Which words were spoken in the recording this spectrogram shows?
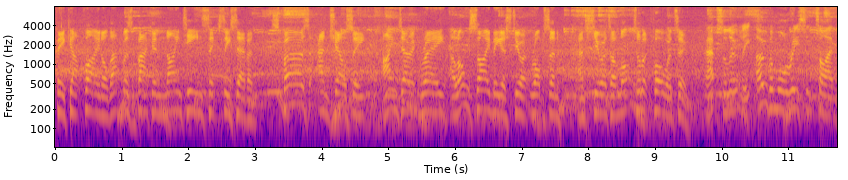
FA Cup final. That was back in 1967. Spurs and Chelsea. I'm Derek Ray. Alongside me is Stuart Robson. And Stuart, a lot to look forward to. Absolutely. Over more recent times,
